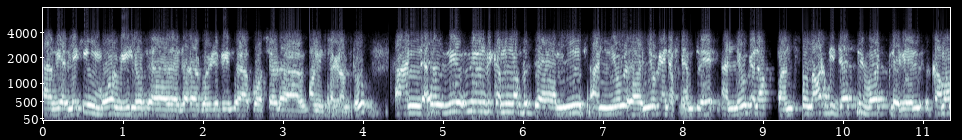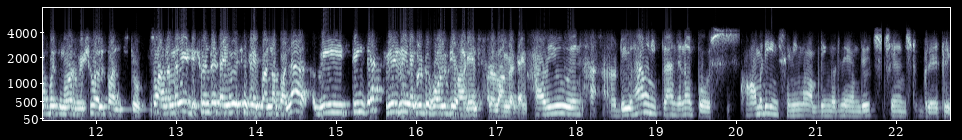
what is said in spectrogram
Uh, we are making more videos uh, that are going to be uh, posted uh, on Instagram too. And uh, we, we will be coming up with uh, memes and new uh, new kind of templates and new kind of puns. So not the just the wordplay. We'll come up with more visual puns too. So அந்த மாதிரி different diversify பண்ண பண்ண we think that we'll be able to hold the audience for a longer time. Have you in ha- do you have any plans ஏன்னா இப்போ காமெடி இன் சினிமா அப்படிங்கிறதே வந்து சேஞ்ச் கிரேட்லி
